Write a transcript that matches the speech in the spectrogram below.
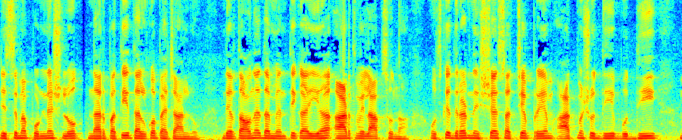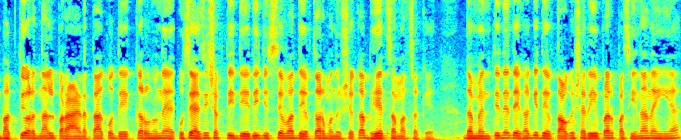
जिससे मैं पुण्य श्लोक नरपति तल को पहचान लूँ। देवताओं ने दमयंती का यह आर्थ विलाप सुना। उसके दृढ़ निश्चय, सच्चे प्रेम, आत्मशुद्धि, बुद्धि, भक्ति और नल परायणता को देखकर उन्होंने उसे ऐसी शक्ति दे दी जिससे वह देवता और मनुष्य का भेद समझ सके। दमयंती ने देखा कि देवताओं के शरीर पर पसीना नहीं है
